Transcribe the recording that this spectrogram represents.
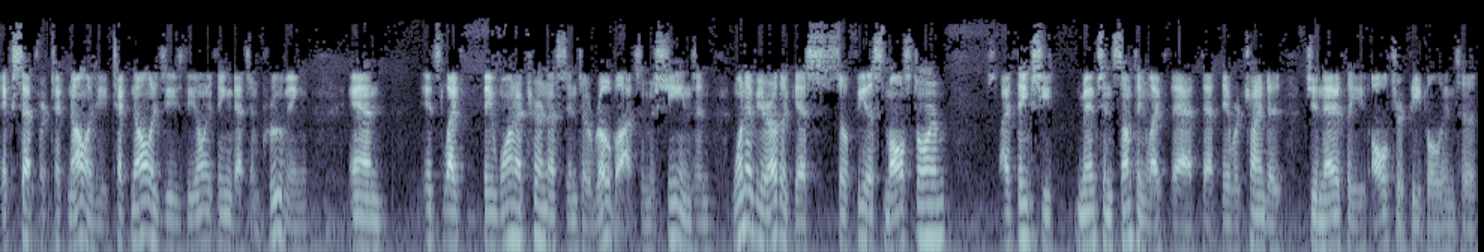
except for technology. Technology is the only thing that's improving, and it's like they want to turn us into robots and machines. And one of your other guests, Sofia Smallstorm, I think she mentioned something like that, that they were trying to genetically alter people into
